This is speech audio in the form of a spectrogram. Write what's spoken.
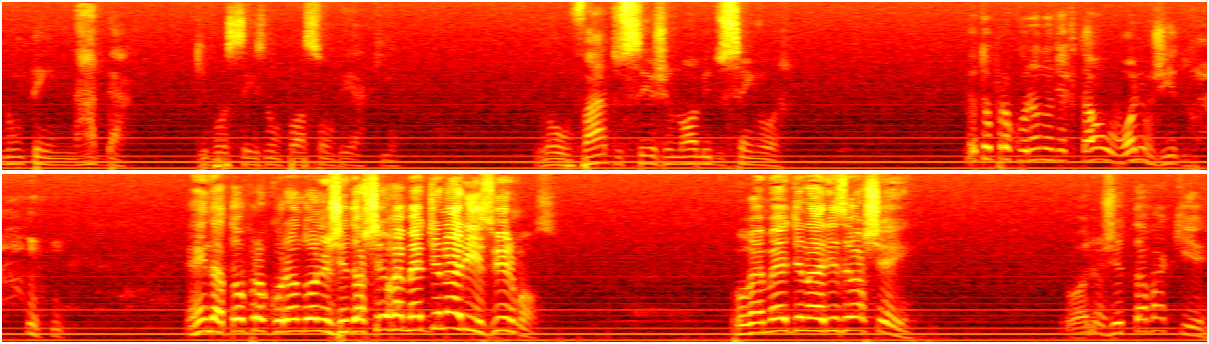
Não tem nada que vocês não possam ver aqui. Louvado seja o nome do Senhor. Eu estou procurando onde é que está o óleo ungido. ainda estou procurando o óleo ungido. Eu achei o remédio de nariz, viu, irmãos? O remédio de nariz eu achei. O óleo ungido estava aqui.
